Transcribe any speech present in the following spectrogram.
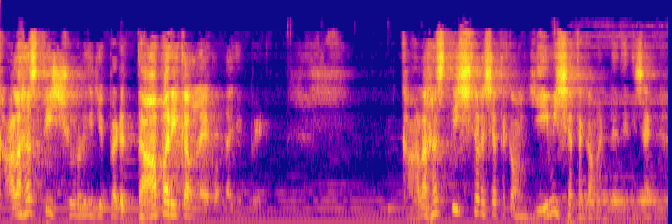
కాళహస్తీశ్వరుడికి చెప్పాడు దాపరికం లేకుండా చెప్పాడు. కాళహస్తీశ్వర శతకం ఏమి శతకం అంటే అది నిజంగా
